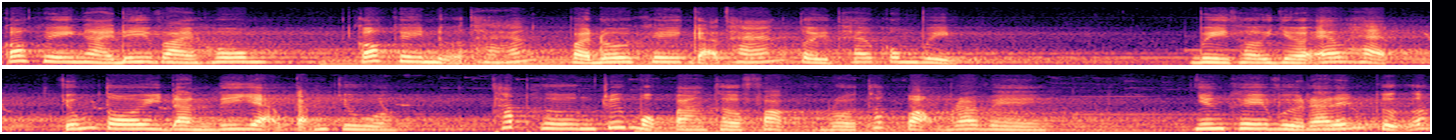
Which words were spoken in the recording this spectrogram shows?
có khi Ngài đi vài hôm, có khi nửa tháng và đôi khi cả tháng tùy theo công việc. Vì thời giờ eo hẹp, chúng tôi đành đi dạo cảnh chùa, thắp hương trước một bàn thờ Phật rồi thất vọng ra về. Nhưng khi vừa ra đến cửa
